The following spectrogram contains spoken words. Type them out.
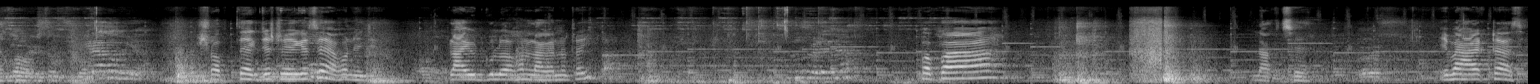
এখন সব তো অ্যাডজাস্ট হয়ে গেছে, এখন এই যে প্লাইউডগুলো এখন লাগানোটাই। পাপা, লাগছে। এবার আরেকটা আছে।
